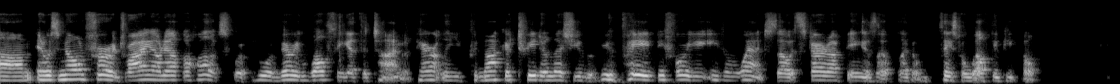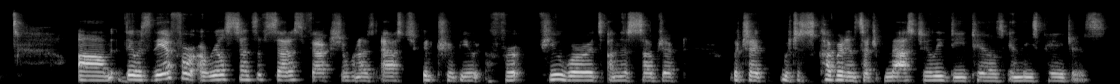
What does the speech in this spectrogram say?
Um, it was known for drying out alcoholics who were very wealthy at the time. Apparently, you could not get treated unless you, you paid before you even went. So it started off being as a, like a place for wealthy people. Um, there was therefore a real sense of satisfaction when I was asked to contribute a few words on this subject, which I which is covered in such masterly details in these pages.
